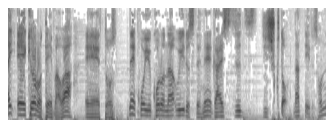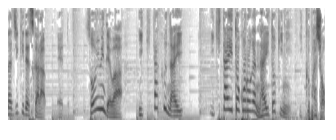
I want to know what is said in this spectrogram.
はい、えー、今日のテーマは、えー、っと、ね、こういうコロナウイルスでね、外出自粛となっている、そんな時期ですから、えー、っと、そういう意味では、行きたくない、行きたいところがない時に行く場所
